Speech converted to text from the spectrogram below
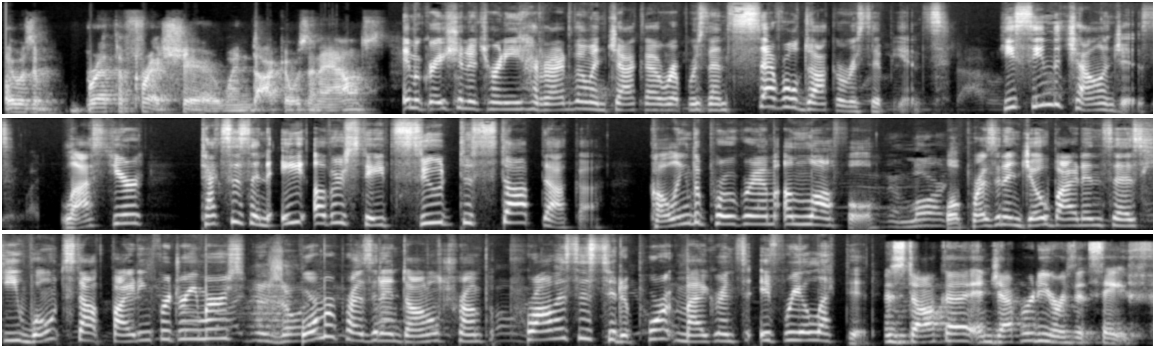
It was a breath of fresh air when DACA was announced. Immigration attorney Gerardo Menchaca represents several DACA recipients. He's seen the challenges. Last year, Texas and eight other states sued to stop DACA, calling the program unlawful. While President Joe Biden says he won't stop fighting for Dreamers, former President Donald Trump promises to deport migrants if reelected. Is DACA in jeopardy or is it safe?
